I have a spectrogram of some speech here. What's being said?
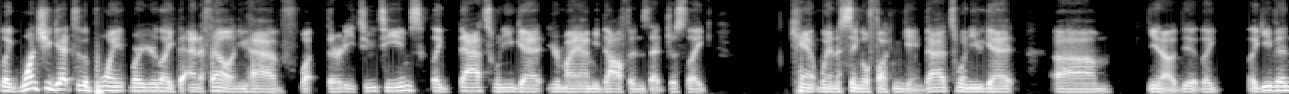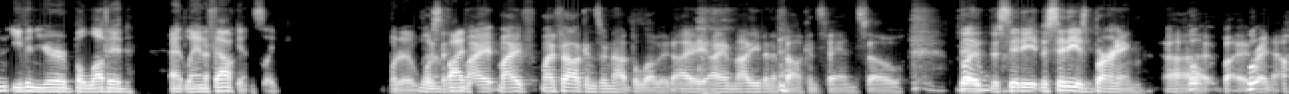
like once you get to the point where you're like the NFL and you have what 32 teams like that's when you get your Miami Dolphins that just like can't win a single fucking game. That's when you get um you know the, like like even even your beloved Atlanta Falcons like what a one Listen, five my my my Falcons are not beloved. I I am not even a Falcons fan. So the, But- the city the city is burning uh, But- by, but- right now.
